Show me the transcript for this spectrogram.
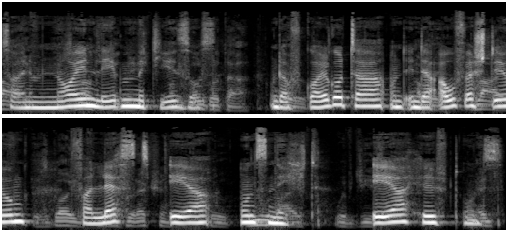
zu einem neuen Leben mit Jesus. Und auf Golgotha und in der Auferstehung verlässt er uns nicht. Er hilft uns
